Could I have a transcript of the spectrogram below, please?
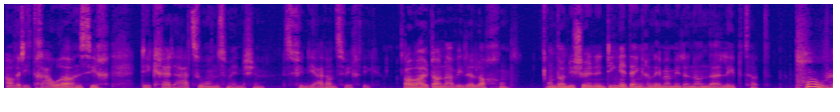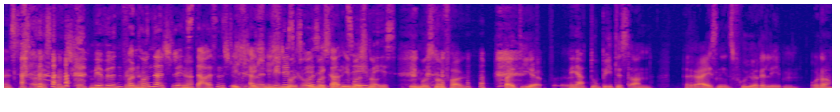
aber die Trauer an sich, die gehört auch zu uns Menschen. Das finde ich auch ganz wichtig. Aber halt dann auch wieder lachen und an die schönen Dinge denken, die man miteinander erlebt hat. Puh, das ist alles ganz schön. Wir würden von Hundertstel ins Tausendstel kommen, wie das große muss noch, ich Ganze muss noch, ist. Ich muss noch fragen, bei dir, äh, Ja. du bietest an, Reisen ins frühere Leben, oder?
